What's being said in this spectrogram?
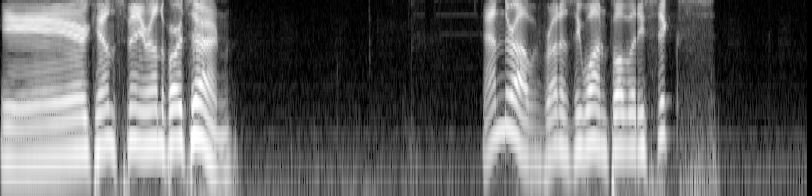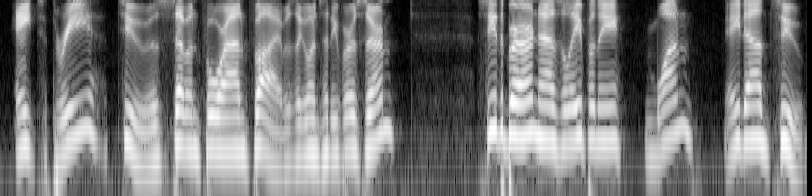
Here comes spinning around the far turn. And they're up in front of C1, 1286, 8, 3, 2, 7, 4, and 5. As they go into the first turn, see the burn has a lead from the 1, 8 down 2.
